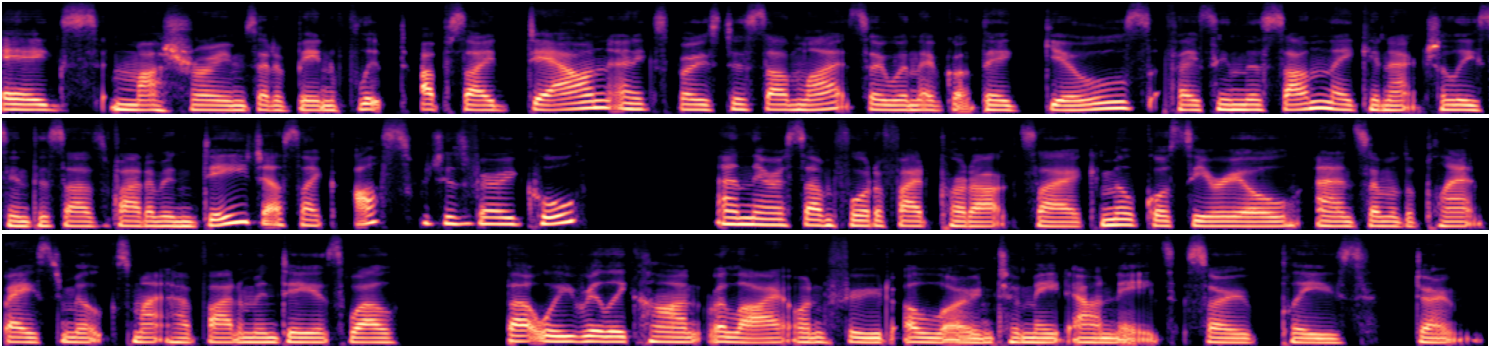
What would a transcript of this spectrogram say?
eggs, mushrooms that have been flipped upside down and exposed to sunlight. So when they've got their gills facing the sun, they can actually synthesize vitamin D just like us, which is very cool. And there are some fortified products like milk or cereal, and some of the plant based milks might have vitamin D as well but we really can't rely on food alone to meet our needs. So please don't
